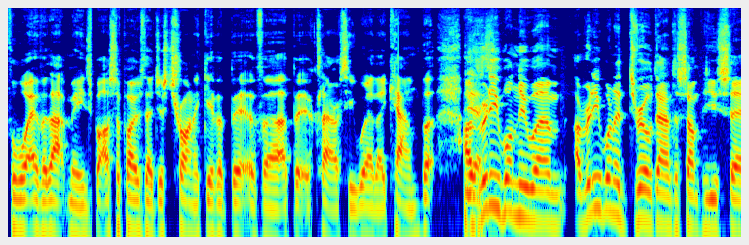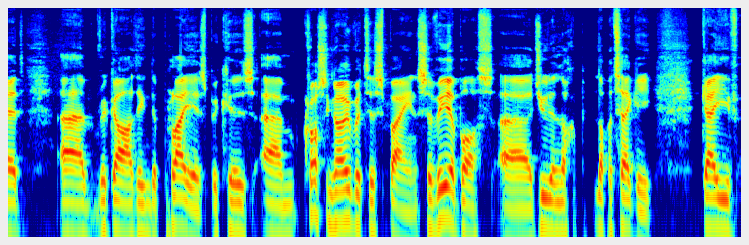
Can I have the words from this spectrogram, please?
for whatever that means. But I suppose they're just trying to give a bit of uh, a bit of clarity where they can. But I really want to um, I really want to drill down to something you said uh, regarding the players because um, crossing over to Spain, Sevilla boss uh, Julian Lopetegui gave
